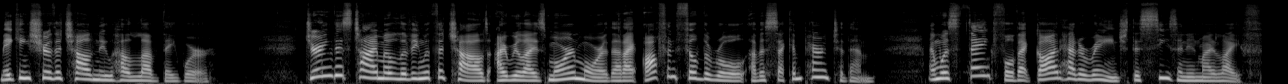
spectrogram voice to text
making sure the child knew how loved they were. During this time of living with the child, I realized more and more that I often filled the role of a second parent to them and was thankful that God had arranged this season in my life,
